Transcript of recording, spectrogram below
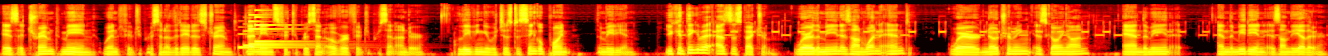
is a trimmed mean when 50% of the data is trimmed. That means 50% over, 50% under, leaving you with just a single point, the median. You can think of it as a spectrum, where the mean is on one end where no trimming is going on, and the mean and the median is on the other.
